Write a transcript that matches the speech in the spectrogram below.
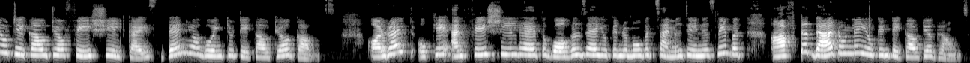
you take out your face shield guys then you're going to take out your gowns all right okay and face shield hai to goggles hai you can remove it simultaneously but after that only you can take out your grounds.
